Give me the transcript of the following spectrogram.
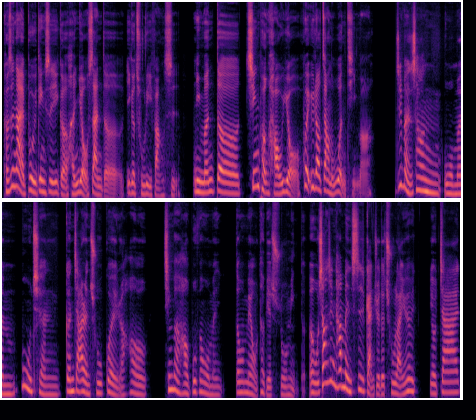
可是那也不一定是一个很友善的一个处理方式。你们的亲朋好友会遇到这样的问题吗？基本上，我们目前跟家人出柜，然后亲朋好友部分我们都没有特别说明的。呃，我相信他们是感觉得出来，因为有加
